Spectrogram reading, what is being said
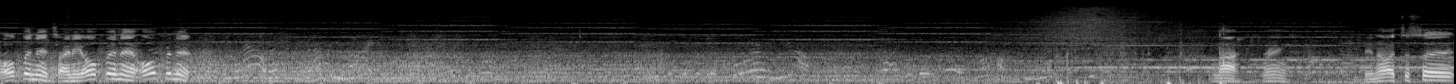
Open it, Tiny. Open it. Open it. Ring. You know what to say.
